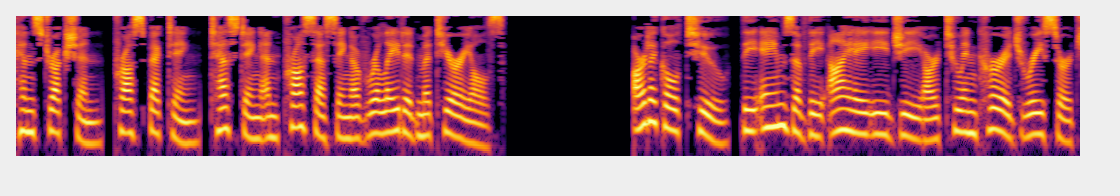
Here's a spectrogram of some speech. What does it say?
construction, prospecting, testing and processing of related materials. Article 2, the aims of the IAEG are to encourage research,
